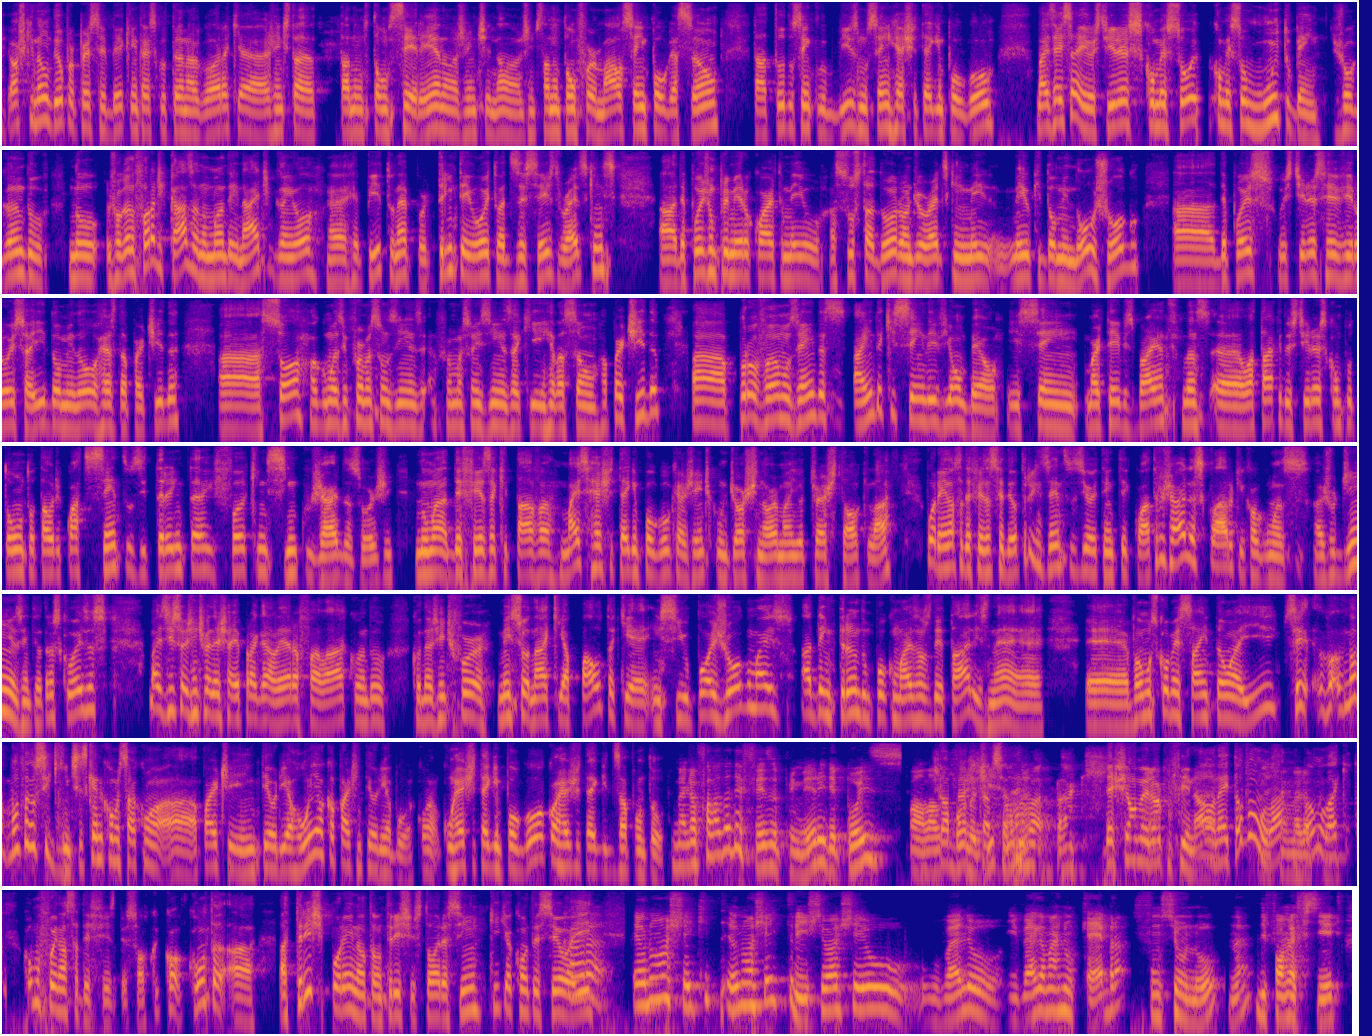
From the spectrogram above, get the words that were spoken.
eu acho que não deu para perceber quem está escutando agora que a, gente está tá num tom sereno, a gente não, a gente está num tom formal, sem empolgação, tá tudo sem clubismo, sem hashtag empolgou. Mas é isso aí, o Steelers começou começou muito bem, jogando no jogando fora de casa no Monday Night, ganhou, é, repito, né, por 38 a 16 do Redskins. Ah, depois de um primeiro quarto meio assustador, onde o Redskins meio, meio que dominou o jogo, ah, depois o Steelers revirou isso aí, dominou o resto da partida. Ah, só algumas informaçõezinhas aqui em relação à partida. Provamos ainda, ainda que sem Le'Veon Bell e sem Martavis Bryant, lanç- ah, o ataque do Steelers computou um total de 430 e fucking 5 jardas hoje, numa defesa que tava mais hashtag empolgou que a gente com o Josh Norman e o Trash Talk lá. Porém, nossa defesa cedeu 384 jardas, claro que com algumas ajudinhas, entre outras coisas, mas isso a gente vai deixar aí pra galera falar quando, quando a gente for mencionar aqui a pauta, que é em si o pós-jogo, mas adentrando um pouco mais aos detalhes, né? É, é, vamos começar então aí. Cê- vamos fazer o seguinte: vocês querem começar com a, a parte em teoria ruim ou com a parte em teoria boa? Com, com hashtag empolgou ou com a hashtag desapontou? Melhor falar da defesa primeiro e depois falar Tá o que boa notícia, né? Ataque. Deixar o melhor pro final, É, né? Então vamos lá, vamos lá. Que- como foi nossa defesa, pessoal? Co- Conta a, a triste, porém não tão triste história assim. O que, que aconteceu aí? Cara, eu não achei que eu não achei triste. Eu achei o, o velho enverga, mas não quebra. Funcionou, né? De forma eficiente.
